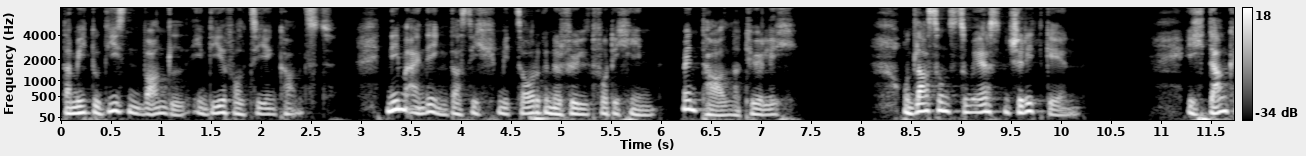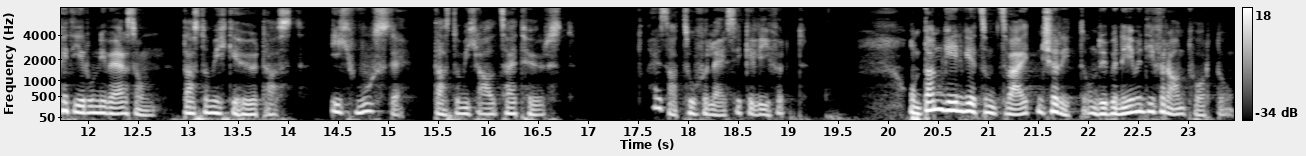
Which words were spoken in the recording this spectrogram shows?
damit du diesen Wandel in dir vollziehen kannst. Nimm ein Ding, das dich mit Sorgen erfüllt vor dich hin, mental natürlich. Und lass uns zum ersten Schritt gehen. Ich danke dir, Universum, dass du mich gehört hast. Ich wusste, dass du mich allzeit hörst. Es hat zuverlässig geliefert. Und dann gehen wir zum zweiten Schritt und übernehmen die Verantwortung.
